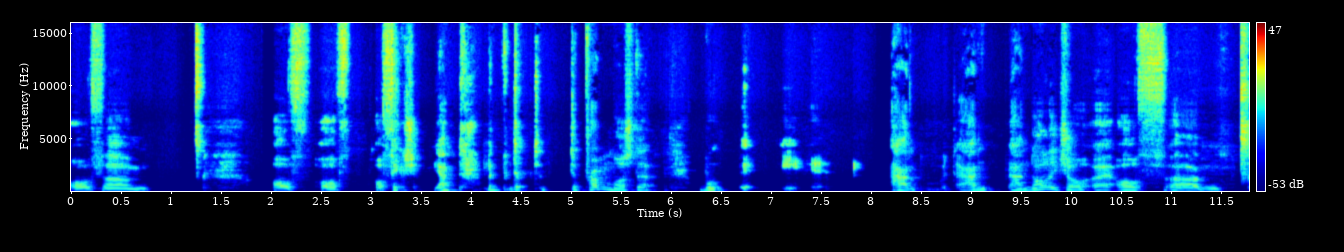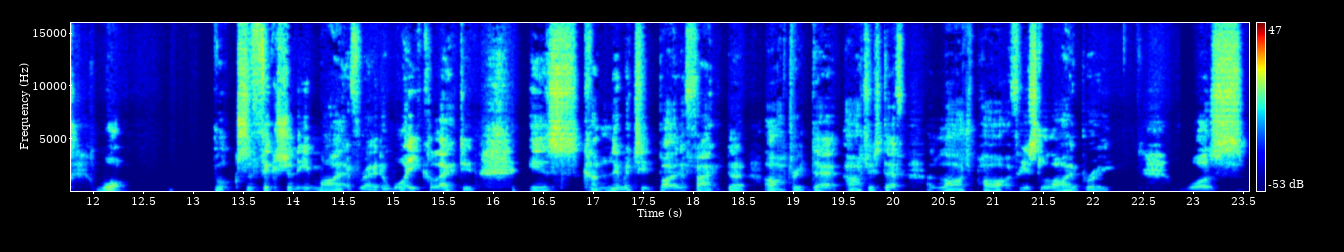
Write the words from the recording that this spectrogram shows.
of um, of of of fiction. Yeah. But the, the problem was that our, our, our, knowledge of, uh, of um, what books of fiction he might have read and what he collected is kind of limited by the fact that after his death, after his death, a large part of his library was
